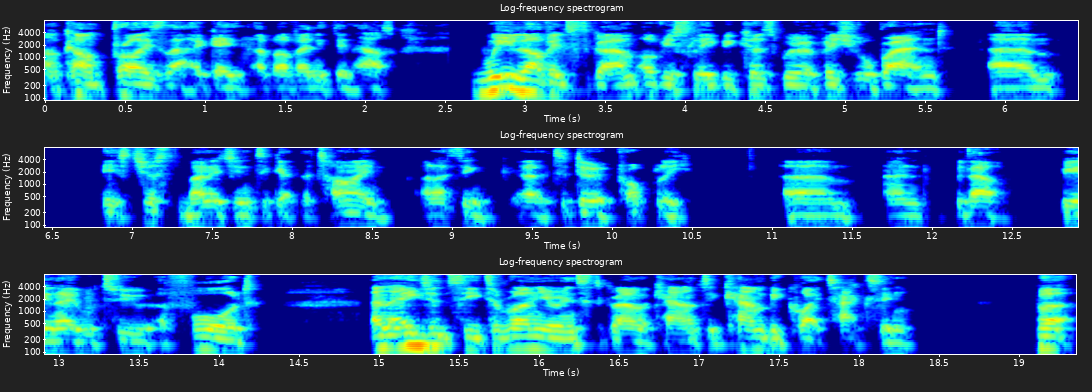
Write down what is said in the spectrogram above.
I can't prize that again above anything else we love Instagram, obviously, because we're a visual brand. Um, it's just managing to get the time, and I think uh, to do it properly, um, and without being able to afford an agency to run your Instagram account, it can be quite taxing. But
